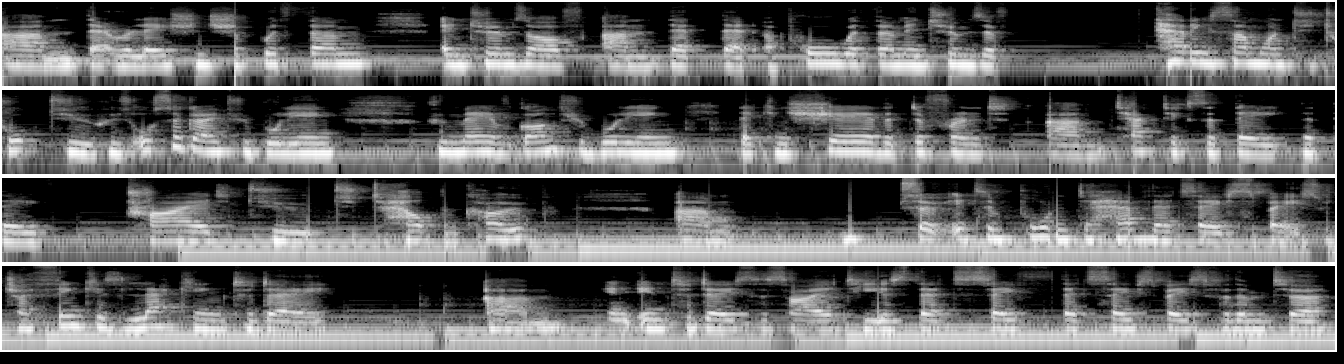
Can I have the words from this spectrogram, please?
um, that relationship with them in terms of um, that that rapport with them in terms of having someone to talk to who's also going through bullying, who may have gone through bullying, they can share the different um, tactics that they that they've tried to to, to help them cope. Um, so it's important to have that safe space, which I think is lacking today um, in in today's society. Is that safe that safe space for them to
